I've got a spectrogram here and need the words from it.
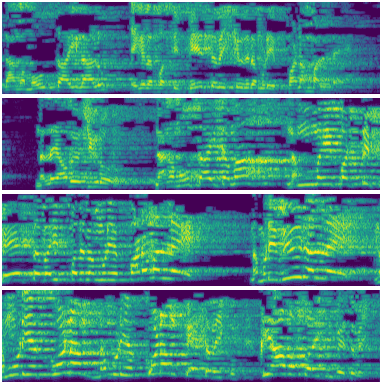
நாங்க மௌத்தாயினாலும் எங்களை பத்தி பேச வைக்கிறது நம்முடைய பணம் அல்ல. நல்ல ஞாபகம் நாங்க மௌத்தாயிட்டோமா நம்மை பற்றி பேச வைப்பது நம்முடைய பணம் அல்ல. நம்முடைய வீடு அல்ல. நம்முடைய குணம் நம்முடைய குணம் பேச வைக்கும். கியாமம் வரைக்கும் பேச வைக்கும்.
